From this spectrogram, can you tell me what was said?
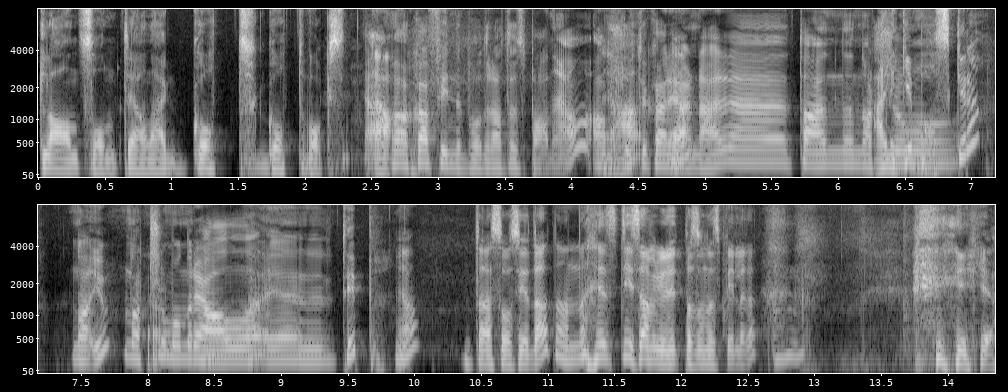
eller annet sånt til han er godt, godt voksen. Ja, Ja. Han kan finne på å dra til Spania òg. Avslutte Ja, karrieren der. eh, Ta en Nacho Er det ikke basker, da? Na, jo, Nacho. Monreal-tipp. Ja, det er så å si det. Han, de samler jo litt på sånne spillere. ja.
